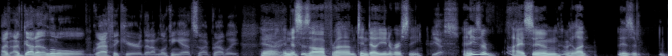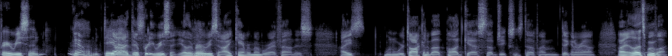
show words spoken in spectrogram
I've, I've got a little graphic here that I'm looking at, so I probably yeah, Right. and this is all from Tyndale University. yes. And these are, I assume, I mean, a lot. These are very recent Yeah. um, data. Yeah, they're pretty recent. Yeah, they're very Yeah. recent. I can't remember where I found this. I when we're talking about podcast subjects and stuff, I'm digging around. All right, let's move on.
